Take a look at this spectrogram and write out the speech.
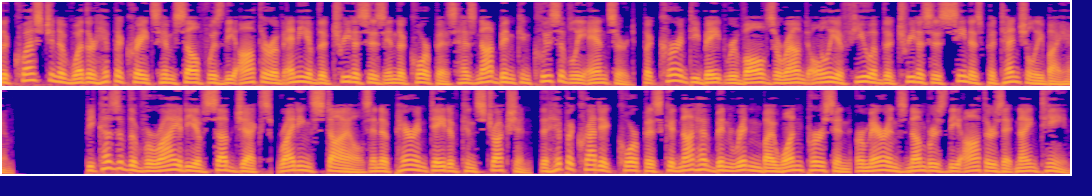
The question of whether Hippocrates himself was the author of any of the treatises in the corpus has not been conclusively answered, but current debate revolves around only a few of the treatises seen as potentially by him. Because of the variety of subjects, writing styles and apparent date of construction, the Hippocratic corpus could not have been written by one person Ermerins numbers the authors at 19.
